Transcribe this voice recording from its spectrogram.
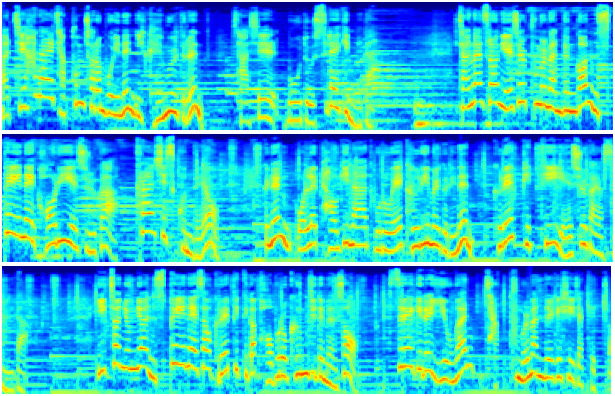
마치 하나의 작품처럼 보이는 이 괴물들은 사실 모두 쓰레기입니다. 장난스러운 예술품을 만든 건 스페인의 거리 예술가 프란시스코인데요. 그는 원래 벽이나 도로에 그림을 그리는 그래피티 예술가였습니다. 2006년 스페인에서 그래피티가 법으로 금지되면서 쓰레기를 이용한 작품을 만들기 시작했죠.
